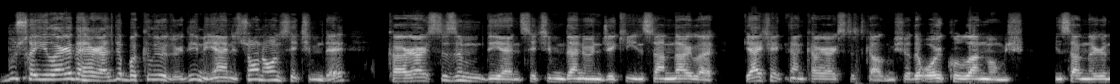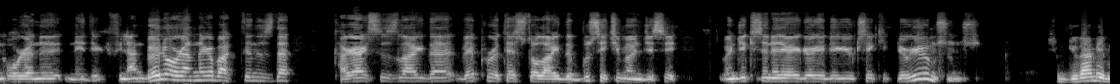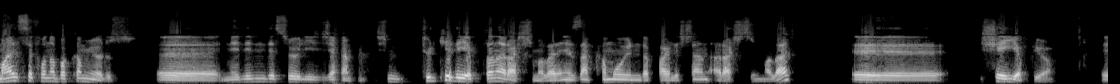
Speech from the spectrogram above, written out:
Bu sayılara da herhalde bakılıyordur değil mi? Yani son 10 seçimde kararsızım diyen seçimden önceki insanlarla gerçekten kararsız kalmış ya da oy kullanmamış insanların oranı nedir filan. Böyle oranlara baktığınızda kararsızlarda ve protestolarda bu seçim öncesi önceki senelere göre bir yükseklik görüyor musunuz? Şimdi Güven Bey maalesef ona bakamıyoruz. Ee, nedenini de söyleyeceğim. Şimdi Türkiye'de yapılan araştırmalar, en azından kamuoyunda paylaşılan araştırmalar e, şey yapıyor. E,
